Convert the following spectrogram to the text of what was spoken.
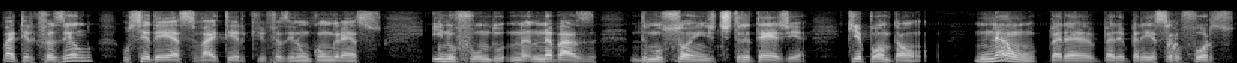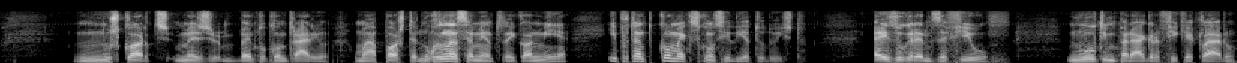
vai ter que fazê-lo. O CDS vai ter que fazer um congresso e, no fundo, na base de moções de estratégia que apontam não para, para, para esse reforço nos cortes, mas bem pelo contrário, uma aposta no relançamento da economia. E, portanto, como é que se concilia tudo isto? Eis o grande desafio. No último parágrafo fica claro,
